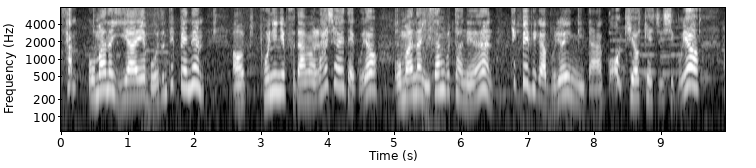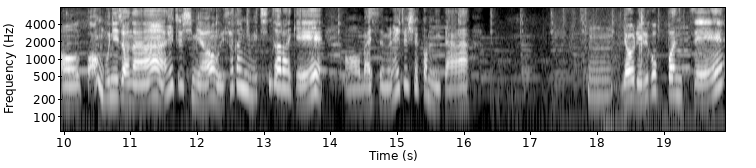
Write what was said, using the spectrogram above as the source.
3, 5만 원 이하의 모든 택배는 어, 본인이 부담을 하셔야 되고요. 5만 원 이상부터는 택배비가 무료입니다. 꼭 기억해 주시고요. 어, 꼭 문의 전화 해주시면 우리 사장님이 친절하게 어, 말씀을 해주실 겁니다. 음, 17번째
